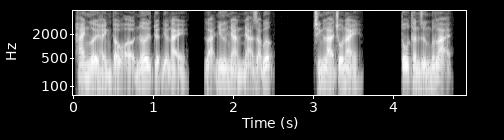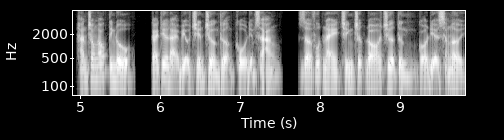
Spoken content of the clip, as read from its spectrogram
Hai người hành tẩu ở nơi tuyệt địa này, lại như nhàn nhã dạo bước. Chính là chỗ này tô thần dừng bước lại, hắn trong óc tinh đồ, cái kia đại biểu chiến trường thượng cổ điểm sáng, giờ phút này chính trước đó chưa từng có địa sáng ngời.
